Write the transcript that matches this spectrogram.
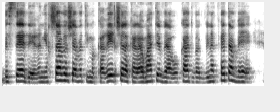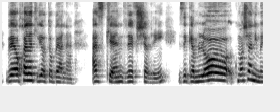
בסדר, אני עכשיו יושבת עם הכריך של הקלמטה והרוקט והגבינת פטה ו... ואוכלת לי אותו בענן. אז כן, זה אפשרי, זה גם לא, כמו שאני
